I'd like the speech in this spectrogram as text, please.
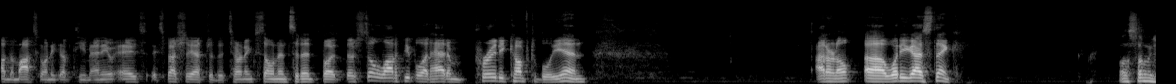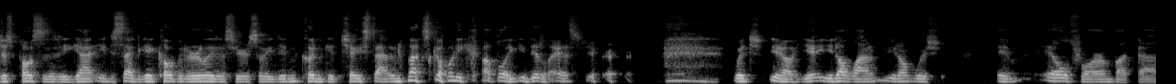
on the Mosconi Cup team anyways, especially after the turning stone incident. But there's still a lot of people that had him pretty comfortably in. I don't know. Uh, what do you guys think? Well, someone just posted that he got he decided to get COVID early this year, so he didn't couldn't get chased out of the Mosconi Cup like he did last year. Which you know you, you don't want you don't wish him ill for him, but uh,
